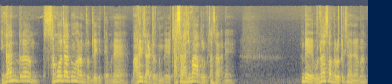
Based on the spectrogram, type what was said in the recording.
인간들은 상호작용하는 존재이기 때문에 말을 잘 듣는 거예요. 자살하지 마. 그럼 자살 안 해. 근데 우리나라 사람들은 어떻게 생각하냐면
